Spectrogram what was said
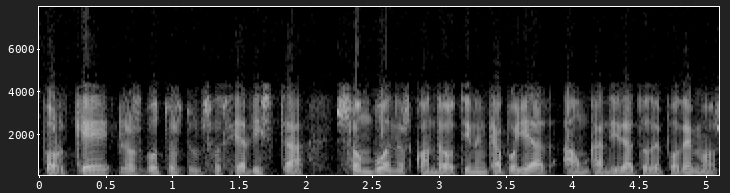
¿Por qué los votos de un socialista son buenos cuando tienen que apoyar a un candidato de Podemos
